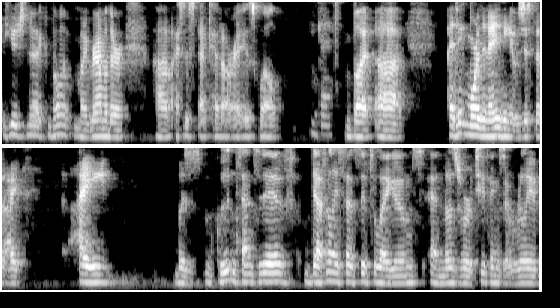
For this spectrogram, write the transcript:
huge genetic component. My grandmother, uh, I suspect, had RA as well. Okay. But uh, I think more than anything, it was just that I I was gluten sensitive, definitely sensitive to legumes, and those were two things that were really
